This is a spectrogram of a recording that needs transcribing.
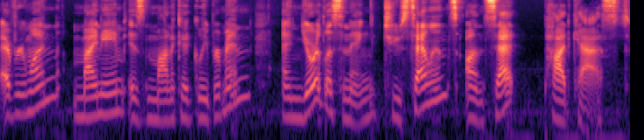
everyone. My name is Monica Gleberman, and you're listening to Silence on Set podcast.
